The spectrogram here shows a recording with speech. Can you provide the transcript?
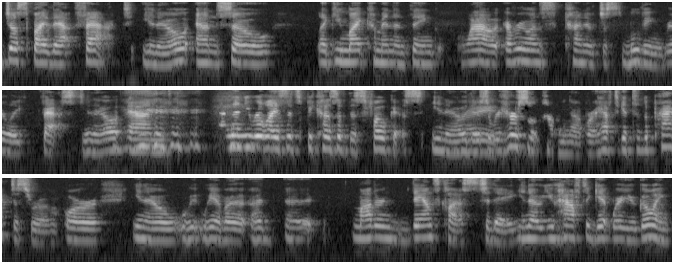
just by that fact, you know? And so, like, you might come in and think, wow, everyone's kind of just moving really fast, you know? And, and then you realize it's because of this focus, you know? Right. There's a rehearsal coming up, or I have to get to the practice room, or, you know, we, we have a, a, a modern dance class today. You know, you have to get where you're going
